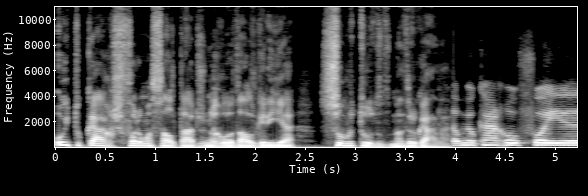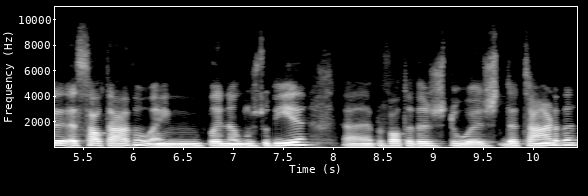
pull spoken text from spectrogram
oito carros foram assaltados na Rua da Alegria, sobretudo de madrugada. O meu carro foi eh, assaltado em plena luz do dia, uh, por volta das duas da tarde.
